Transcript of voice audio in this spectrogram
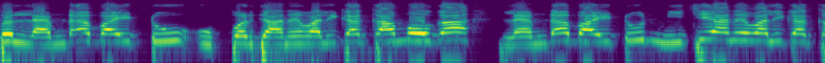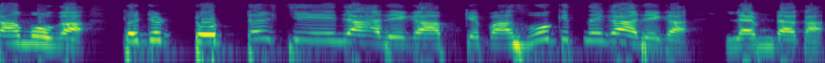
तो लेमडा बाई टू ऊपर जाने वाली का काम होगा लेमडा बाई टू नीचे आने वाली का काम होगा। तो जो टोटल चेंज आ जाएगा आपके पास, वो कितने का आ जाएगा? लेमडा का।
